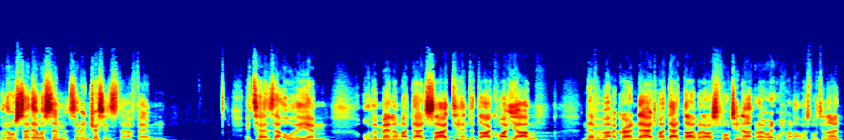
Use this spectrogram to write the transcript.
but also there was some, some interesting stuff. Um, it turns out all the, um, all the men on my dad's side tend to die quite young. Never met a granddad. My dad died when I was 49. No, when I was 49.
